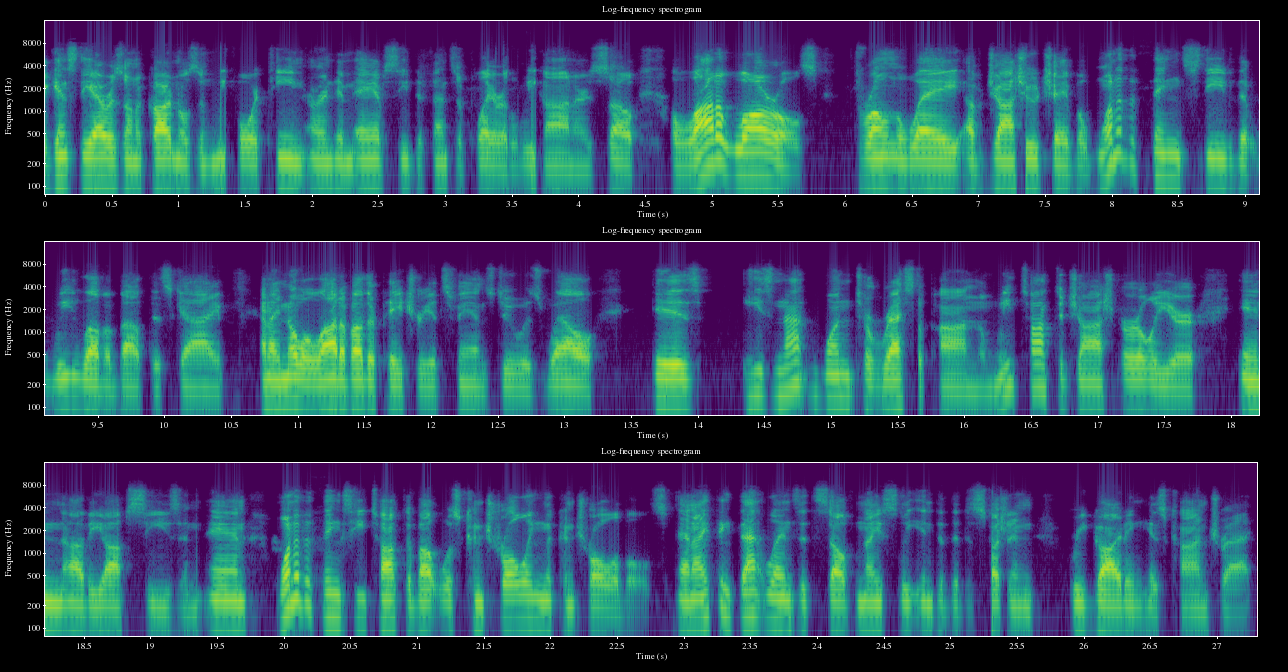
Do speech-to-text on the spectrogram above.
against the Arizona Cardinals in week 14, earned him AFC Defensive Player of the Week honors. So a lot of laurels thrown away of Josh Uche. But one of the things, Steve, that we love about this guy, and I know a lot of other Patriots fans do as well, is he's not one to rest upon them. We talked to Josh earlier in uh, the offseason, and one of the things he talked about was controlling the controllables. And I think that lends itself nicely into the discussion regarding his contract.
